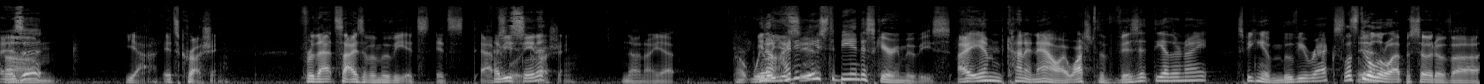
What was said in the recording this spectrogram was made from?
know is it Um, Yeah, it's crushing. For that size of a movie, it's it's absolutely you seen it? crushing. No, not yet. Will you know, you I didn't it? used to be into scary movies. I am kind of now. I watched The Visit the other night. Speaking of movie wrecks, let's do a little episode of uh,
